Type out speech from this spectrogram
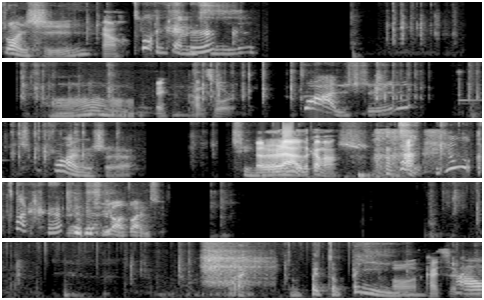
钻石，啊钻石，哦，哎，弹错了。钻石，钻石。请来来来我在干嘛请给我钻石。我需要钻石。准备准备。哦，开始了。好，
